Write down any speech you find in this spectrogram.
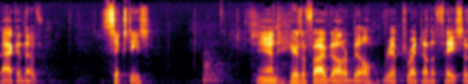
back in the 60s. And here's a $5 bill ripped right down the face of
